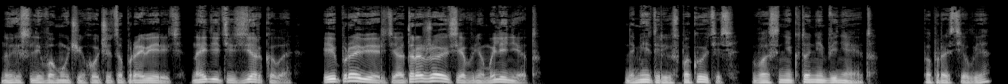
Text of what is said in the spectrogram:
Но если вам очень хочется проверить, найдите зеркало и проверьте, отражаюсь я в нем или нет. Дмитрий, успокойтесь, вас никто не обвиняет, попросил я,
